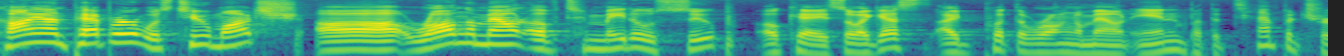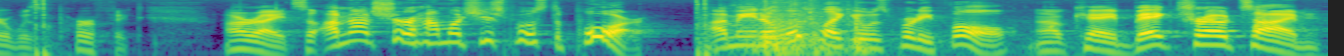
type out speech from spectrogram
Cayenne pepper was too much. Uh, wrong amount of tomato soup. Okay, so I guess I put the wrong amount in, but the temperature was perfect. All right, so I'm not sure how much you're supposed to pour. I mean, it looked like it was pretty full. Okay, baked trout time.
